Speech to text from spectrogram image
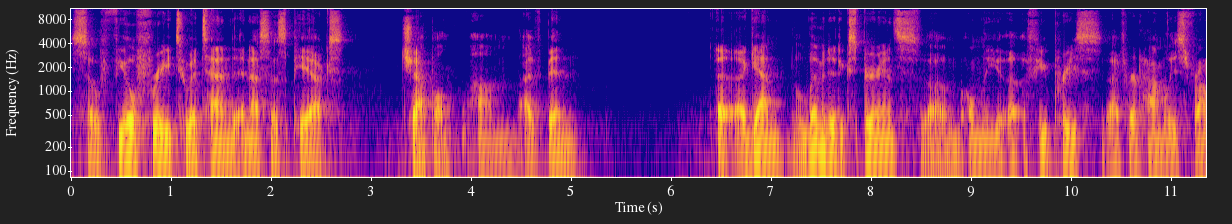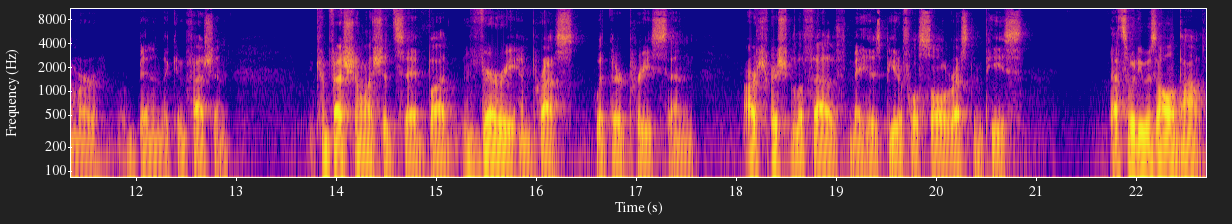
So feel free to attend an SSPX chapel. Um, I've been, uh, again, limited experience, um, only a, a, few priests I've heard homilies from or been in the confession, confessional, I should say, but very impressed with their priests and Archbishop Lefebvre, may his beautiful soul rest in peace. That's what he was all about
